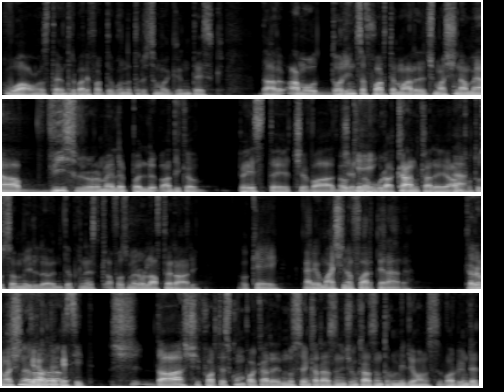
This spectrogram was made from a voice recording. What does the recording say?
wow, asta e o întrebare foarte bună, trebuie să mă gândesc. Dar am o dorință foarte mare, deci mașina mea, visurilor mele, pe, adică peste ceva gen Ok. Huracan care Da. am putut să mi-l îndeplinesc, a fost mereu la Ferrari. Ok, care e o mașină foarte rară. Care e o mașină Greu rară, de găsit. Și, da, și foarte scumpă, care nu se încadrează în niciun caz într-un milion. Să vorbim de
